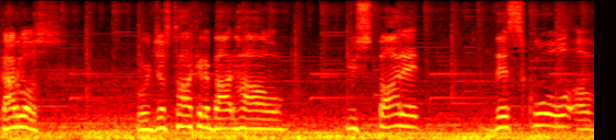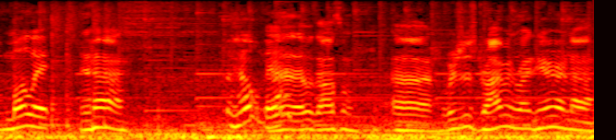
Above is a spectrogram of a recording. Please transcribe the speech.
Carlos, we are just talking about how you spotted this school of mullet. yeah. What the hell, man? Yeah, that was awesome. Uh, we're just driving right here and uh,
